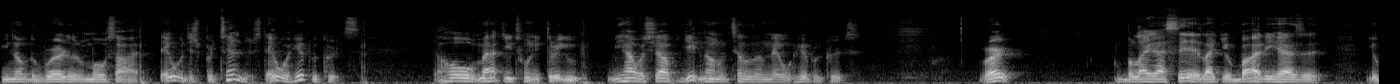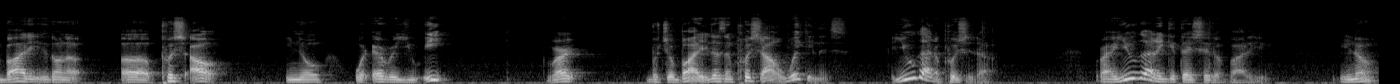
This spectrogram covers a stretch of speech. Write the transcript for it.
you know, the word of the most high. They were just pretenders. They were hypocrites. The whole Matthew 23, Yahweh Shai was getting on them, telling them they were hypocrites right? But like I said, like your body has a, your body is gonna uh push out, you know, whatever you eat, right? But your body doesn't push out wickedness. You gotta push it out, right? You gotta get that shit up out of you, you know.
